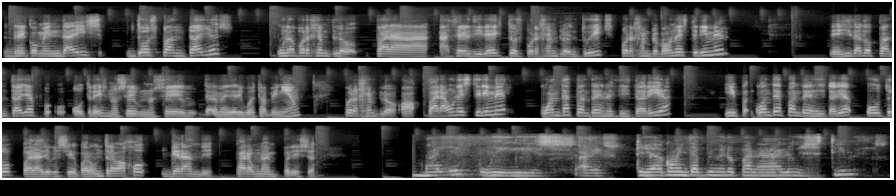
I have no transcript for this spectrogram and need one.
¿recomendáis dos pantallas? Una, por ejemplo, para hacer directos, por ejemplo, en Twitch, por ejemplo, para un streamer, necesita dos pantallas o, tres, no sé, no sé, me daréis vuestra opinión. Por ejemplo, ah, para un streamer, ¿cuántas pantallas necesitaría? ¿Y cuántas pantallas necesitaría otro para, yo que sé, para un trabajo grande, para una empresa? Vale, pues a ver, te voy a comentar primero para los streamers.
